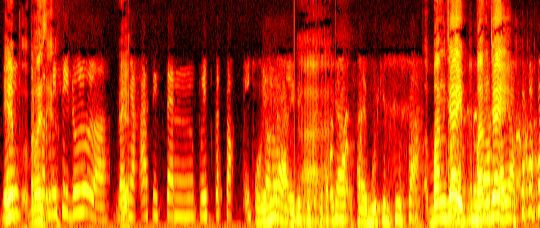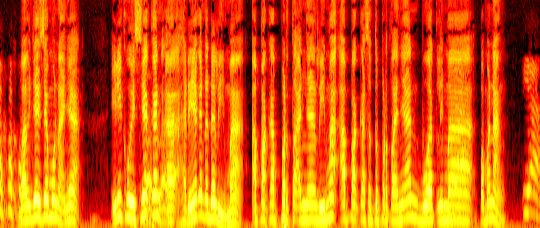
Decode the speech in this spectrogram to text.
ini pertanyaan permisi dulu loh. Iya. Banyak asisten kuis ketok Oh iya, istiologi. ini ketoknya saya bikin susah. Bang Kalau Bang saya- Bang Jay saya mau nanya. Ini kuisnya Ya, kan eh, hadiahnya kan ada lima. Apakah pertanyaan lima? Apakah satu pertanyaan buat lima pemenang? Iya,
